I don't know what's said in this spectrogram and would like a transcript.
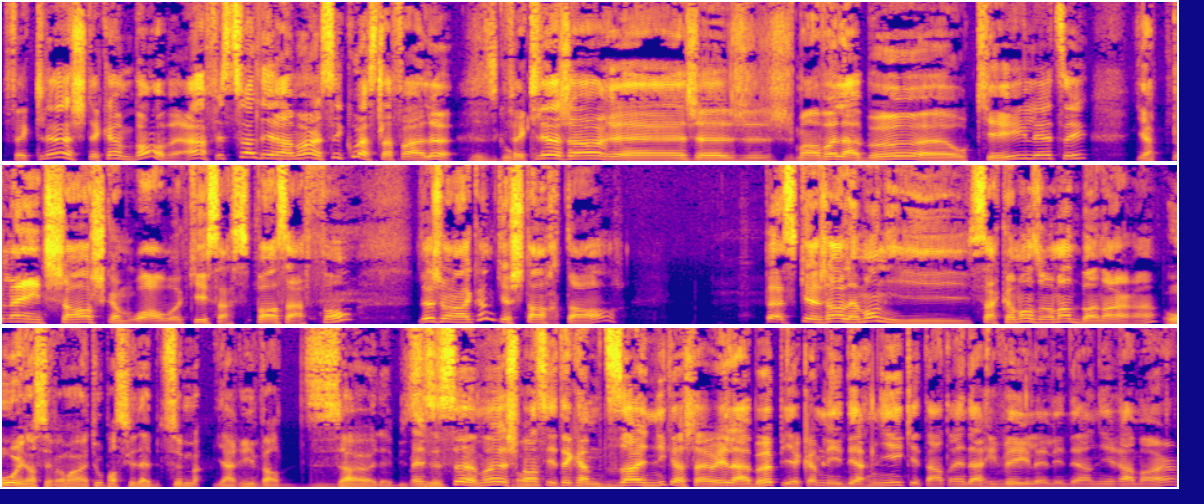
Fait que là, j'étais comme, bon, ben, ah, Festival des rameurs, c'est quoi cette affaire-là? Let's go. Fait que là, genre, euh, je, je, je m'en vais là-bas, euh, au quai, là, tu sais. Il y a plein de chars, je suis comme, wow, ok, ça se passe à fond. Là, je me rends compte que je suis en retard. Parce que, genre, le monde, il, ça commence vraiment de bonne heure, hein. Oh, oui, non, c'est vraiment un tout, parce que d'habitude, il arrive vers 10 heures, d'habitude. Mais c'est ça, moi, je Ouais. pense qu'il était comme 10h30 quand je suis arrivé là-bas, puis il y a comme les derniers qui étaient en train d'arriver, les derniers rameurs.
